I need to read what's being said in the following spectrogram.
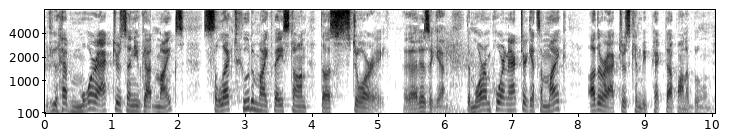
If you have more actors than you've got mics, select who to mic based on the story. That is again. The more important actor gets a mic, other actors can be picked up on a boom.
